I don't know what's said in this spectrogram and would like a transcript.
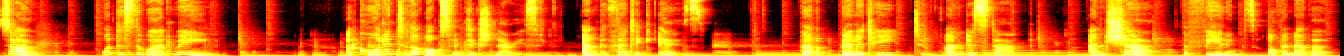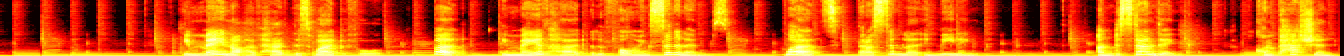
So, what does the word mean? According to the Oxford Dictionaries, empathetic is the ability to understand and share the feelings of another. You may not have heard this word before, but you may have heard of the following synonyms words that are similar in meaning understanding, compassion,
